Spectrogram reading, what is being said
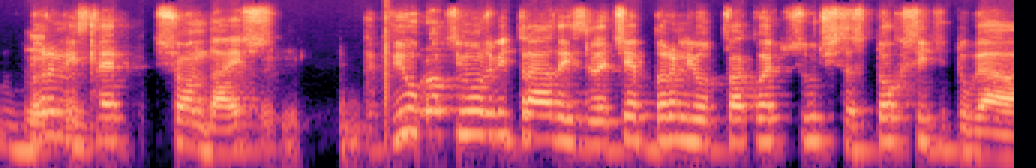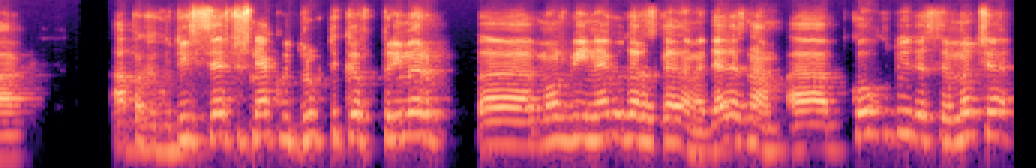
Бърни след Шон Дайш, какви уроци може би трябва да излече Бърнли от това, което се случи с Ток Сити тогава? А пък ако ти се сещаш някой друг такъв пример, може би и него да разгледаме. Де да знам. Колкото и да се мъча,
